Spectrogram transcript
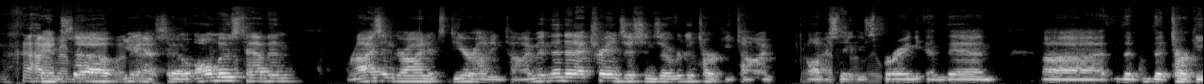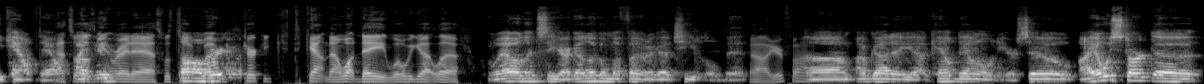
and so yeah, so almost heaven, rise and grind. It's deer hunting time, and then that transitions over to turkey time. Oh, obviously in the spring, and then uh, the the turkey countdown. That's what I, I was getting ready to ask. Let's talk oh, about turkey countdown. What day? What we got left? Well, let's see. I got to look on my phone. I got to cheat a little bit. Oh, you're fine. Um, I've got a uh, countdown on here. So I always start the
